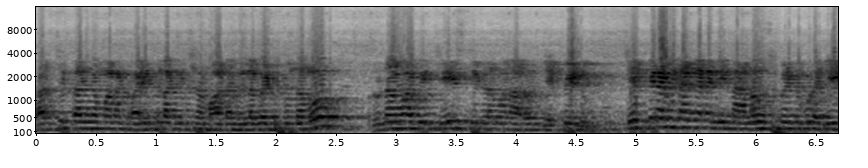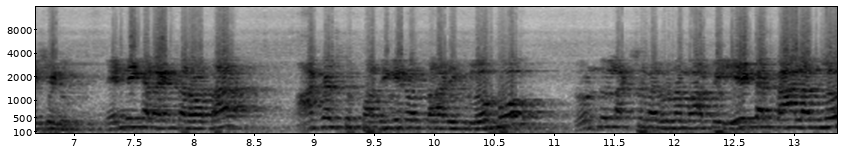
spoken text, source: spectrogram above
ఖచ్చితంగా మనకు రైతులకు ఇచ్చిన మాట నిలబెట్టుకుందాము. రుణమాఫీ చేసి తీద్దామని ఆ రోజు చెప్పిండు. చెప్పిన విధంగానే నిన్న అనౌన్స్మెంట్ కూడా చేసిండు. ఎన్నికలైన తర్వాత ఆగస్టు పదిహేనో తారీఖు లోపు రెండు లక్షల రుణమాఫీ ఏకకాలంలో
